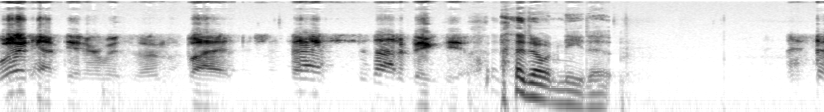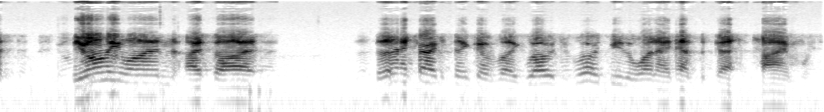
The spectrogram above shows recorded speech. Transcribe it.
would have dinner with them, but that's not a big deal. I don't need it. the only one I thought. Then I tried to think of like what would what would be the one I'd have the best time with.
